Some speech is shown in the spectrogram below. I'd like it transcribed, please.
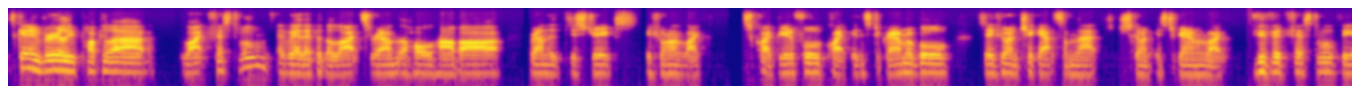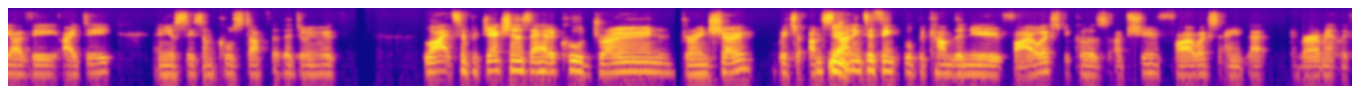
it's getting very popular light festival uh, where they put the lights around the whole harbour, around the districts. If you want to like, it's quite beautiful, quite Instagrammable. So if you want to check out some of that, just go on Instagram and like Vivid Festival, V I V I D, and you'll see some cool stuff that they're doing with lights and projections. They had a cool drone drone show, which I'm starting to think will become the new fireworks because I assume fireworks ain't that environmentally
